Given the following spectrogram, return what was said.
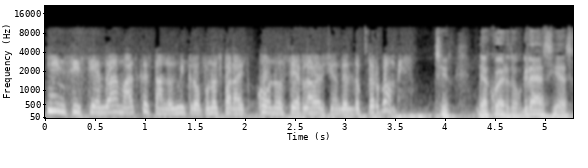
insistiendo además que están los micrófonos para conocer la versión del doctor Gómez. Sí, de acuerdo. Gracias.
